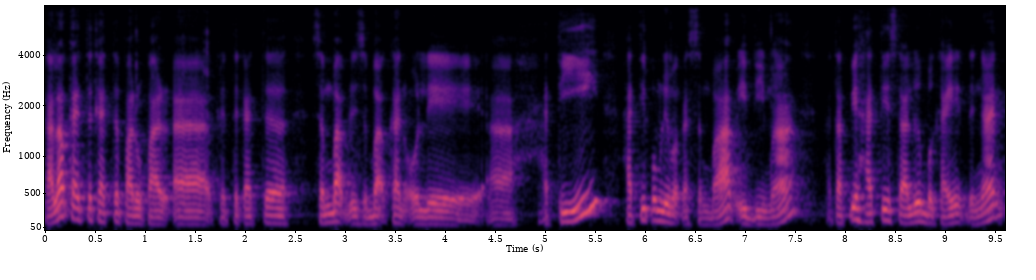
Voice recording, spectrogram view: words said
Kalau kata-kata paru-paru uh, kata-kata sembab disebabkan oleh uh, hati, hati pun boleh buatkan sembab, edema, tapi hati selalu berkait dengan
